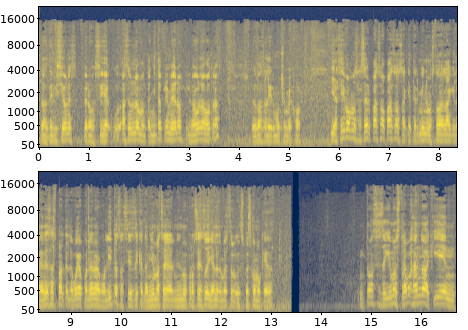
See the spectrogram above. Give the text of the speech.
las divisiones pero si hacen una montañita primero y luego la otra les va a salir mucho mejor. Y así vamos a hacer paso a paso hasta que terminemos toda el águila. En esas partes le voy a poner arbolitos así es que también va a ser el mismo proceso y ya les muestro después cómo queda. Entonces seguimos trabajando aquí en,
